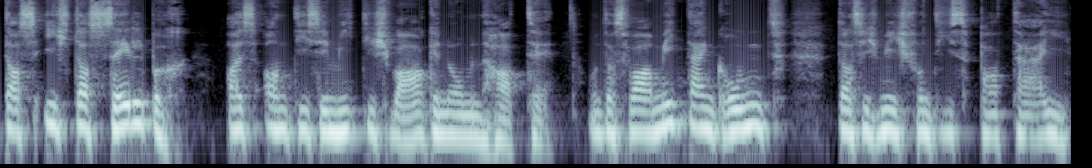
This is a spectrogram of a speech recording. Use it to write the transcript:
dass ich das selber als antisemitisch wahrgenommen hatte. Und das war mit ein Grund, dass ich mich von dieser Partei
